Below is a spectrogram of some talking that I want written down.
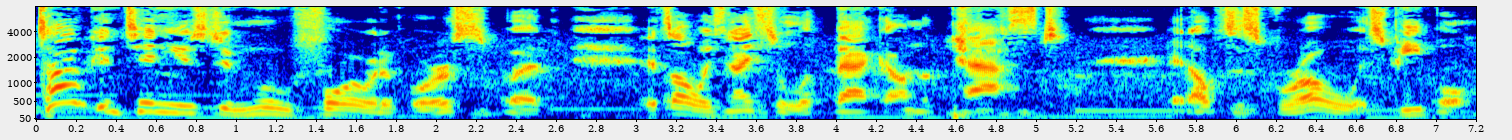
Time continues to move forward, of course, but it's always nice to look back on the past. It helps us grow as people.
